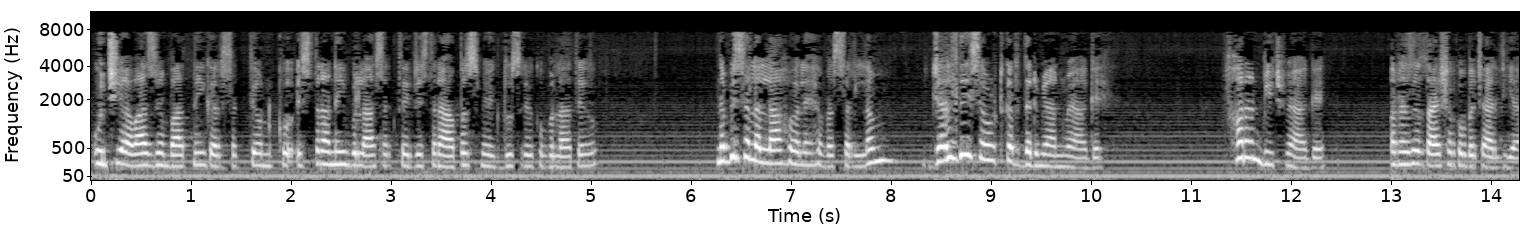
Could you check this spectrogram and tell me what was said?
اونچی آواز میں بات نہیں کر سکتے، ان کو اس طرح نہیں بلا سکتے جس طرح آپس میں ایک دوسرے کو بلاتے ہو۔ نبی صلی اللہ علیہ وسلم جلدی سے اٹھ کر درمیان میں آ گئے، فوراً بیچ میں آ گئے اور حضرت عائشہ کو بچا لیا۔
